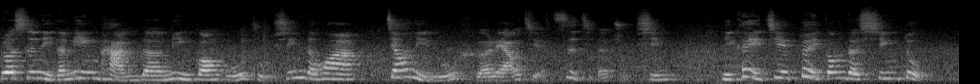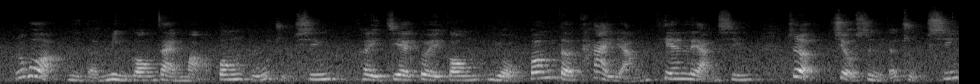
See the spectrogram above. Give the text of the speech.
若是你的命盘的命宫无主星的话，教你如何了解自己的主星。你可以借对宫的星度。如果你的命宫在卯宫无主星，可以借对宫酉宫的太阳天梁星，这就是你的主星。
